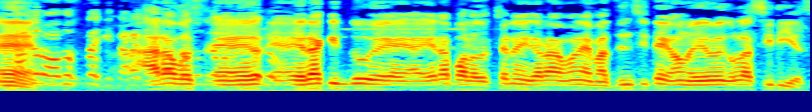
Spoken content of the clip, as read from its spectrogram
হ্যাঁ। অবস্থা? এরা কিন্তু এরা বলা যাচ্ছে না এরা আমার এমার্জেন্সিতে এখন এগুলা সিরিয়াস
